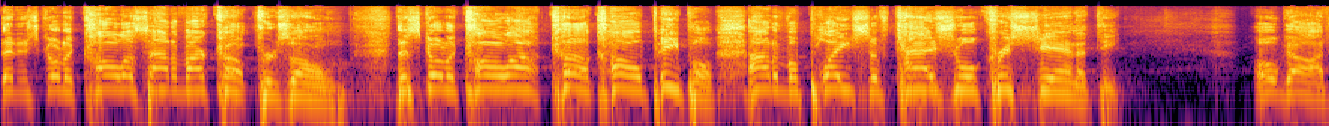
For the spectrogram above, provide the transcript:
that is going to call us out of our comfort zone, that's going to call out, call people out of a place of casual Christianity. Oh God,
